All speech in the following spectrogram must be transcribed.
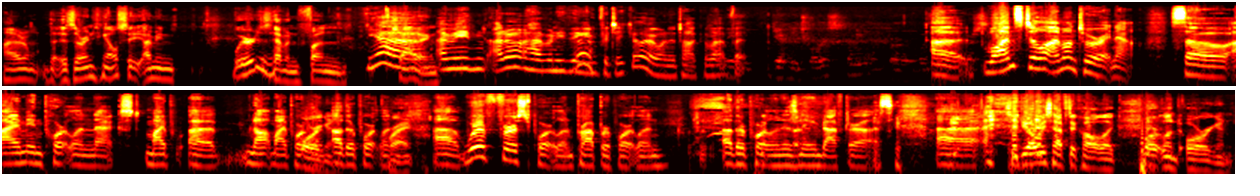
I don't. Is there anything else? I mean, we're just having fun Yeah, chatting. I mean, I don't have anything in particular I want to talk about, but Do you have any tours coming up? Uh, well, I'm still I'm on tour right now, so I'm in Portland next. My uh, not my Portland, Oregon. other Portland. Right. Uh, we're first Portland, proper Portland. Other Portland is named after us. Uh, so you always have to call it like Portland, Oregon.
